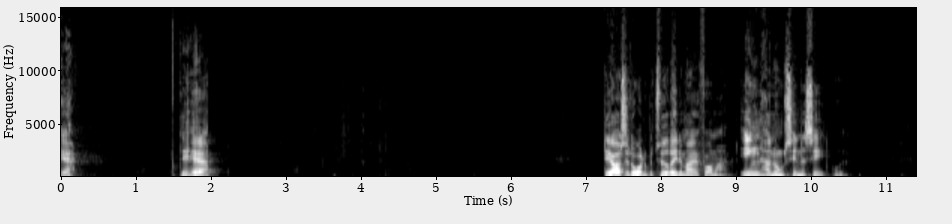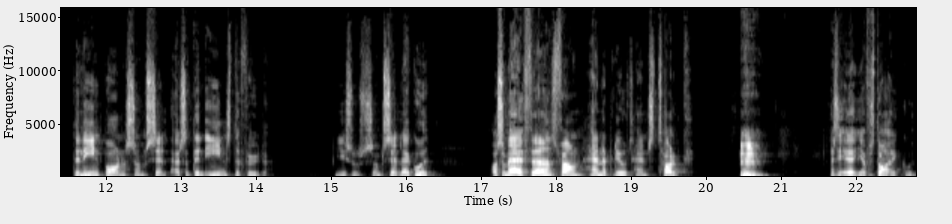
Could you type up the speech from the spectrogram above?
ja, det her, det er også et ord, der betyder rigtig meget for mig. Ingen har nogensinde set Gud. Den enborne som selv, altså den eneste fødte, Jesus, som selv er Gud, og som er i faderens favn, han er blevet hans tolk. altså, jeg, jeg forstår ikke Gud.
